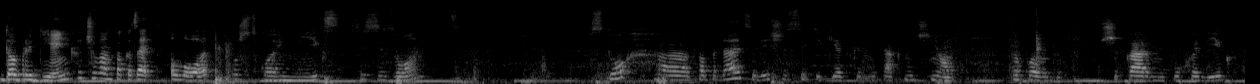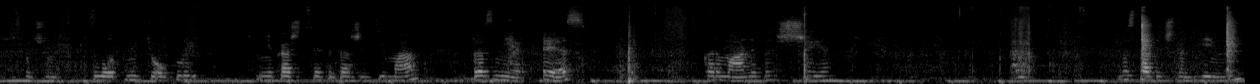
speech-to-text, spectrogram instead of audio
Добрый день! Хочу вам показать лот мужской микс все сезон. В сток э, попадаются вещи с этикетками. Так, начнем. Такой вот шикарный пуховик, очень плотный, теплый. Мне кажется, это даже зима. Размер S. Карманы большие. Достаточно длинный.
